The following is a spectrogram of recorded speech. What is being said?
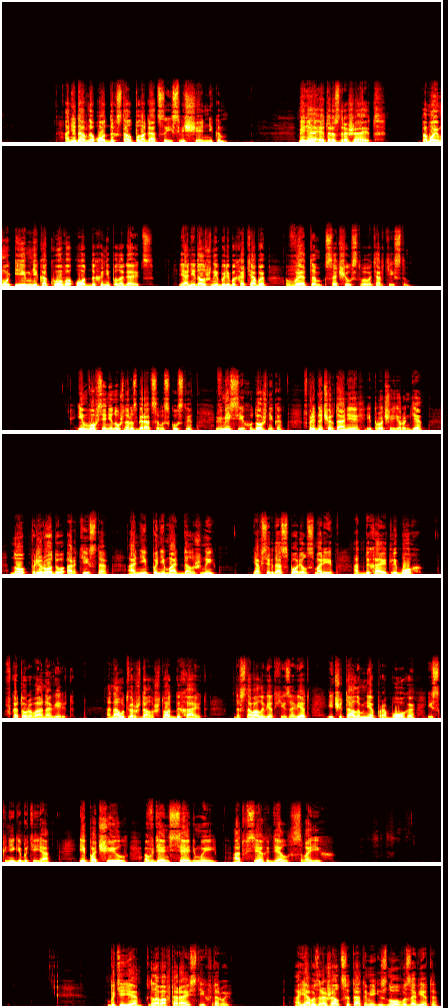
А недавно отдых стал полагаться и священникам. Меня это раздражает. По-моему, им никакого отдыха не полагается, и они должны были бы хотя бы в этом сочувствовать артистам. Им вовсе не нужно разбираться в искусстве, в миссии художника, в предначертании и прочей ерунде, но природу артиста они понимать должны. Я всегда спорил с Мари, отдыхает ли Бог — в которого она верит. Она утверждала, что отдыхает, доставала Ветхий Завет и читала мне про Бога из книги «Бытия». «И почил в день седьмый от всех дел своих». Бытие, глава 2, стих 2. А я возражал цитатами из Нового Завета.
